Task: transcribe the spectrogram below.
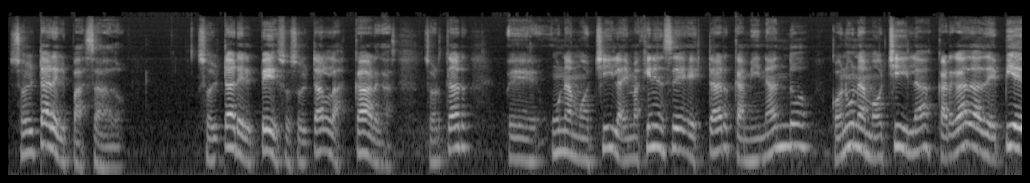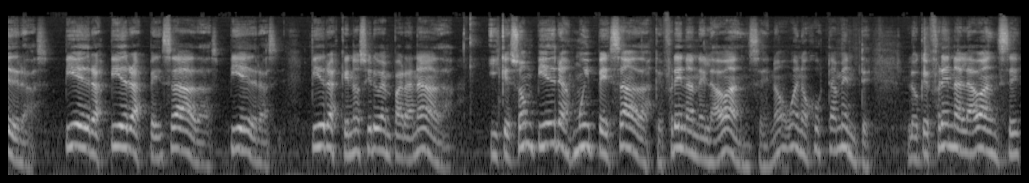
soltar el pasado, soltar el peso, soltar las cargas, soltar eh, una mochila. Imagínense estar caminando con una mochila cargada de piedras, piedras, piedras pesadas, piedras, piedras que no sirven para nada y que son piedras muy pesadas que frenan el avance, ¿no? Bueno, justamente lo que frena el avance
